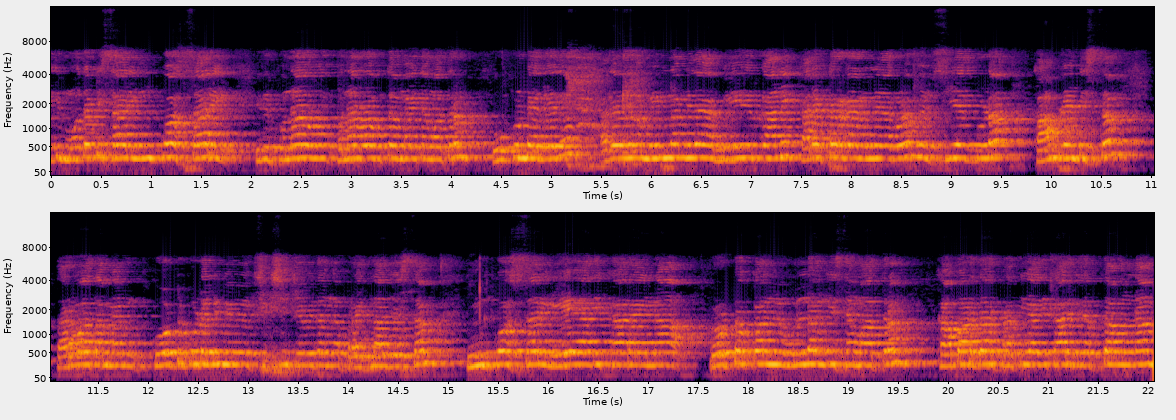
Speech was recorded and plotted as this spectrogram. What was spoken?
ఇది మొదటిసారి ఇంకోసారి ఇది పునర్ పునరావృతం అయితే మాత్రం ఊకుండే లేదు. అదేవిధంగా మీ మీద మీరు కానీ కలెక్టర్ గారి మీద కూడా మేము సిఎస్ కూడా కంప్లైంట్ ఇస్తాం. తర్వాత మేము కోర్టు కూడా మేము శిక్షించే విధంగా ప్రయత్నాలు చేస్తాం. ఇంకోసారి ఏ అధికారైనా ప్రోటోకాల్ని ఉల్లంఘిస్తే మాత్రం ఖబర్దార్ ప్రతి అధికారికి చెప్తా ఉన్నాం.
